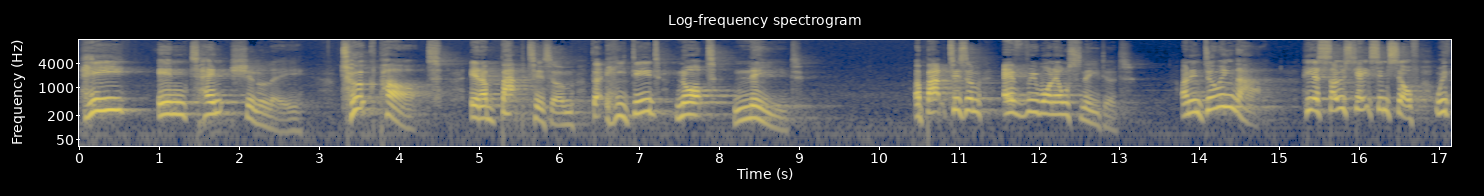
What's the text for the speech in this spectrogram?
He intentionally took part in a baptism that he did not need. A baptism everyone else needed. And in doing that, he associates himself with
